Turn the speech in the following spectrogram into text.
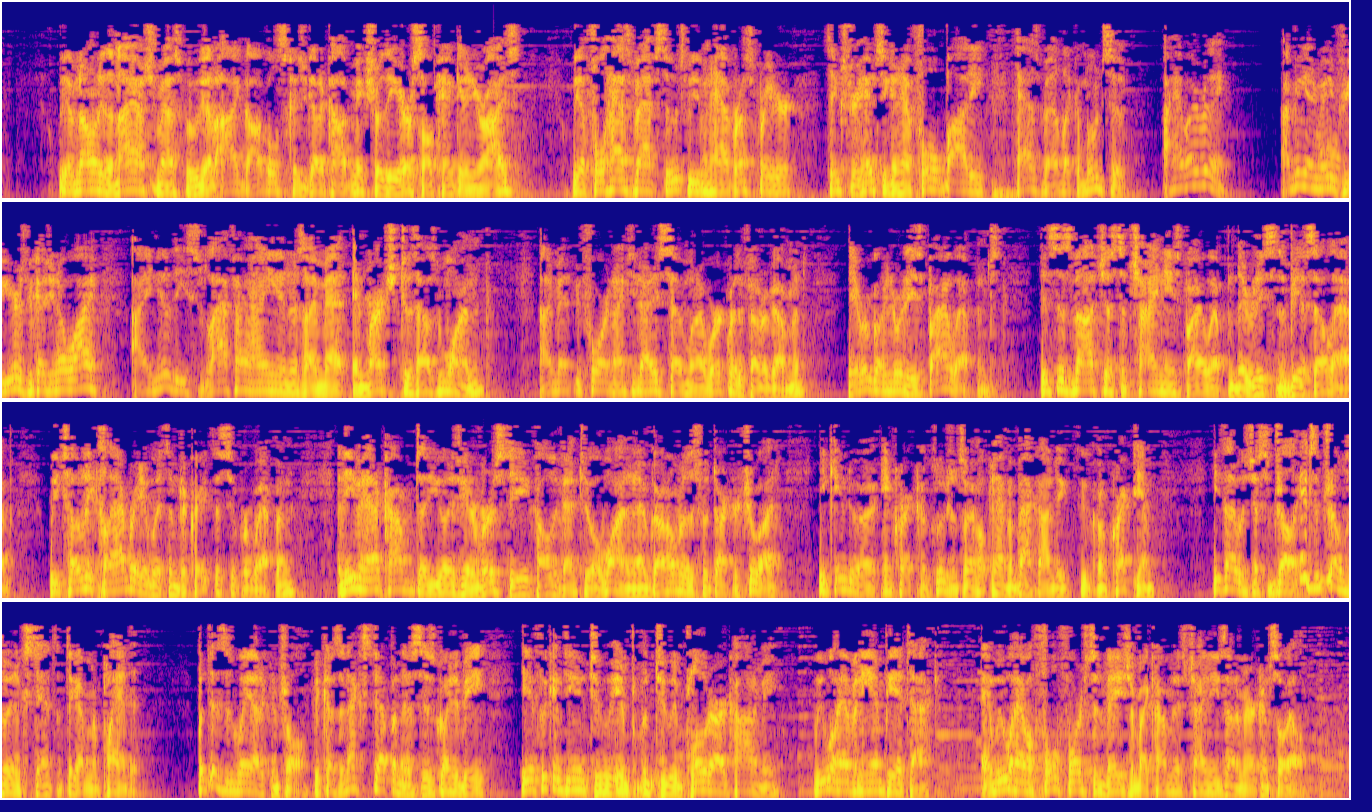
We have not only the NIOSH mask, but we got eye goggles because you got to make sure the aerosol can't get in your eyes. We have full hazmat suits. We even have respirator things for your head, so you can have full body hazmat like a moon suit. I have everything. I've been getting ready for years because you know why? I knew these laughing hyenas I met in March 2001. I met before in 1997 when I worked with the federal government. They were going to release bioweapons. This is not just a Chinese bioweapon they released in the BSL lab. We totally collaborated with them to create the super weapon. And they even had a conference at the U.S. University called Event 201. And I've gone over this with Dr. Truott. He came to an incorrect conclusion, so I hope to have him back on to, to correct him. He thought it was just a drill. It's a drill to an extent that the government planned it. But this is way out of control because the next step in this is going to be if we continue to to implode our economy, we will have an EMP attack and we will have a full forced invasion by communist Chinese on American soil.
